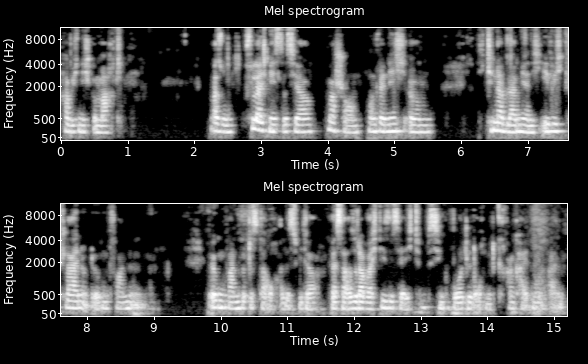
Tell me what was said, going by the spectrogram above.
habe ich nicht gemacht. Also vielleicht nächstes Jahr. Mal schauen. Und wenn nicht, ähm, die Kinder bleiben ja nicht ewig klein und irgendwann, irgendwann wird es da auch alles wieder besser. Also da war ich dieses Jahr echt ein bisschen gebeutelt, auch mit Krankheiten und allem.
